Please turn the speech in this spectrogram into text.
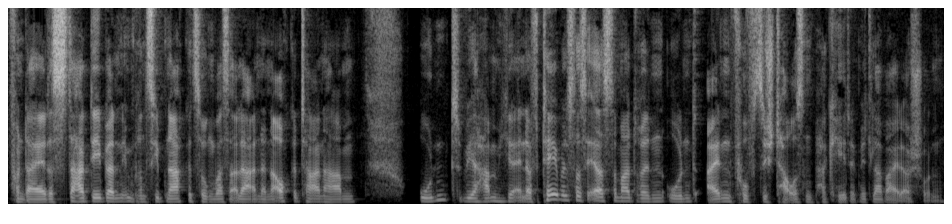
Von daher, das, da hat Debian im Prinzip nachgezogen, was alle anderen auch getan haben. Und wir haben hier NF Tables das erste Mal drin und 51.000 Pakete mittlerweile schon.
